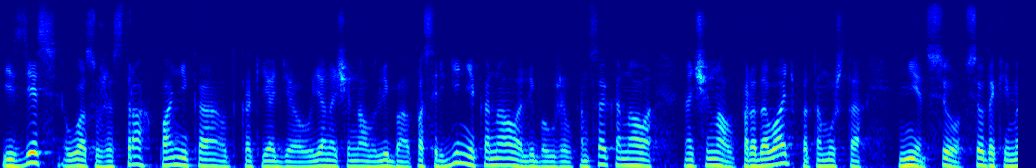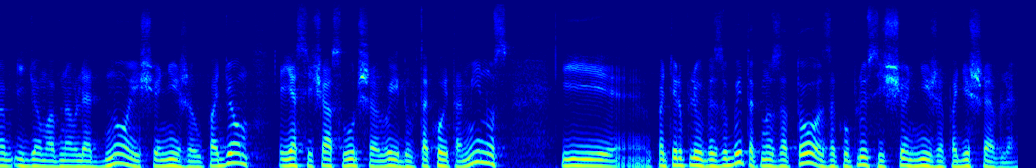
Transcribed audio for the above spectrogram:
И здесь у вас уже страх, паника, вот как я делал. Я начинал либо посередине канала, либо уже в конце канала. Начинал продавать, потому что нет, все, все-таки мы идем обновлять дно, еще ниже упадем. Я сейчас лучше выйду в такой-то минус и потерплю без убыток, но зато закуплюсь еще ниже, подешевле.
